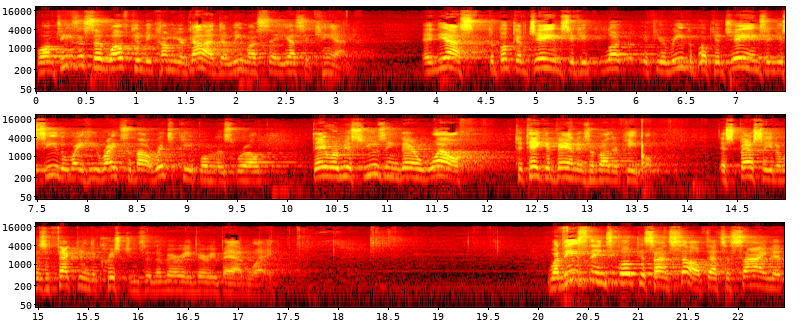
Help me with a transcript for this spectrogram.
Well, if Jesus said wealth can become your God, then we must say yes, it can. And yes, the book of James, if you look, if you read the book of James and you see the way he writes about rich people in this world, they were misusing their wealth to take advantage of other people. Especially it was affecting the Christians in a very, very bad way. When these things focus on self, that's a sign that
